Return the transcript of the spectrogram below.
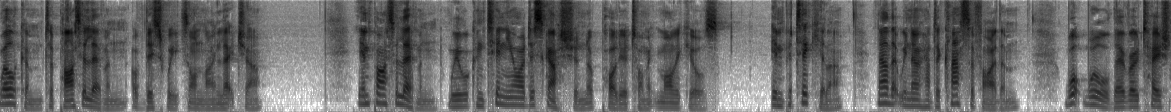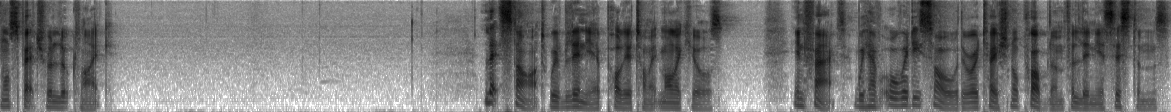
Welcome to part 11 of this week's online lecture. In part 11 we will continue our discussion of polyatomic molecules. In particular, now that we know how to classify them, what will their rotational spectra look like? Let's start with linear polyatomic molecules. In fact, we have already solved the rotational problem for linear systems.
